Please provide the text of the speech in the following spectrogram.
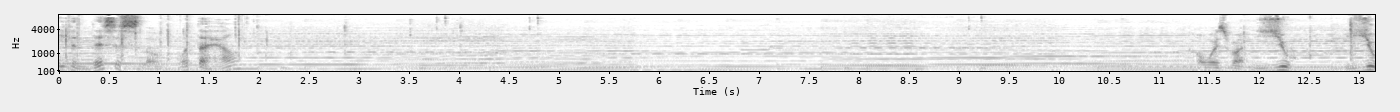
Even this is slow. What the hell? Always run. You. You.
